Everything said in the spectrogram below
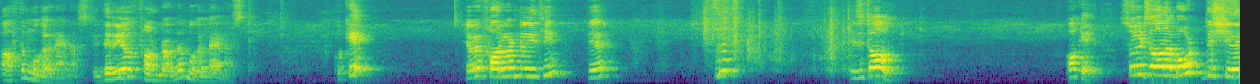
of the Mughal dynasty, the real founder of the Mughal dynasty. Okay? Have I forgotten anything here? Hmm? Is it all? Okay, so it's all about the Sher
